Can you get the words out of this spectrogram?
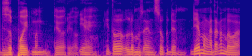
Disappointment teori, oke. Ya, itu Loomis and Sugden. Dia mengatakan bahwa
